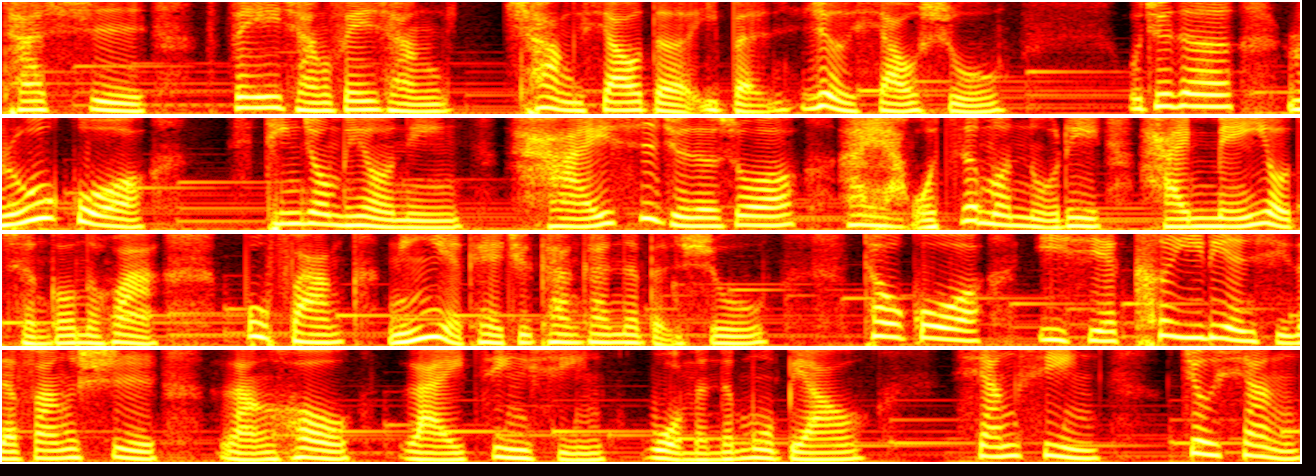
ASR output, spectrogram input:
它是非常非常。畅销的一本热销书，我觉得如果听众朋友您还是觉得说，哎呀，我这么努力还没有成功的话，不妨您也可以去看看那本书，透过一些刻意练习的方式，然后来进行我们的目标。相信就像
